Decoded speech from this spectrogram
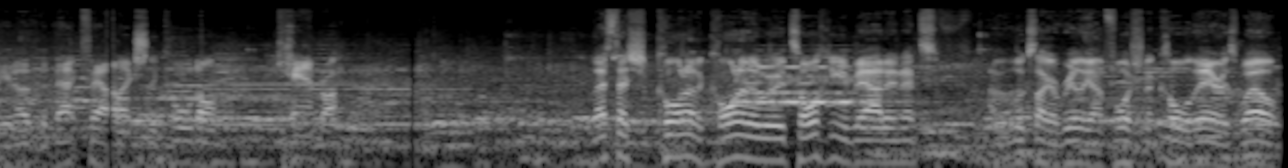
Being over the back foul actually called on Canberra. That's that corner to corner that we were talking about, and it looks like a really unfortunate call there as well.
